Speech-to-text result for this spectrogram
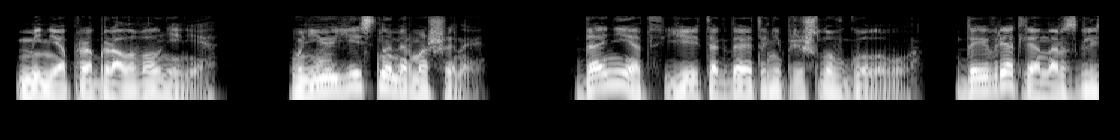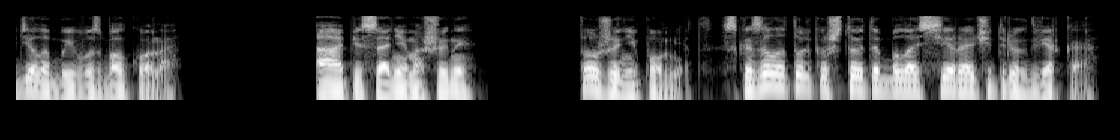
Меня пробрало волнение. У нее есть номер машины? Да нет, ей тогда это не пришло в голову. Да и вряд ли она разглядела бы его с балкона. А описание машины? Тоже не помнит. Сказала только, что это была серая четырехдверка.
